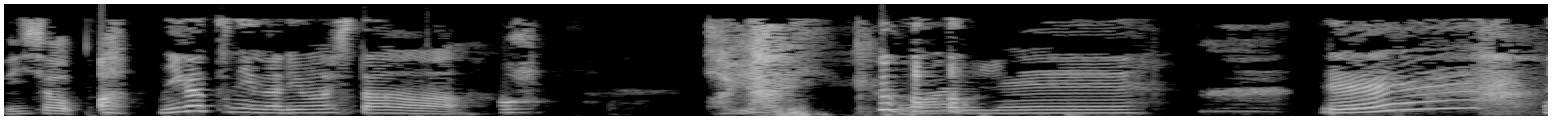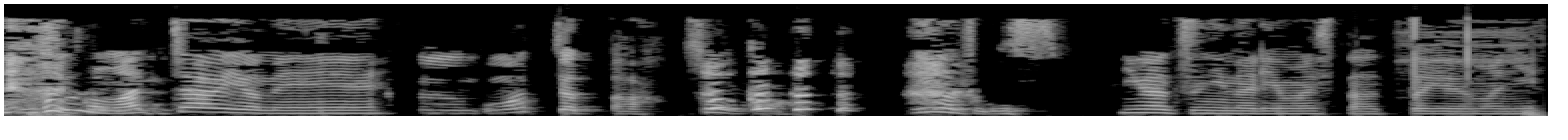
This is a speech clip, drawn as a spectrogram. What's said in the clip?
いしょ。あ、2月になりました。早い。怖いねえ えー。困っちゃうよね。うん、困っちゃった。そうか。2月です。2月になりました。あっという間に。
